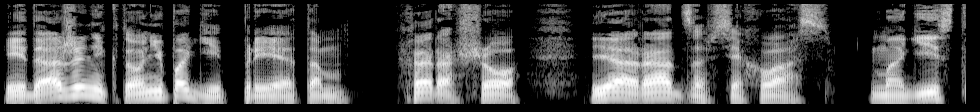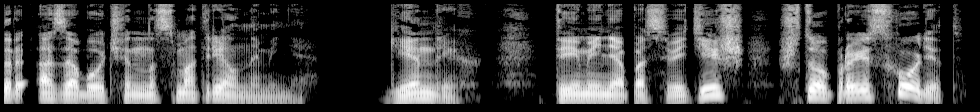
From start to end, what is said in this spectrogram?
и даже никто не погиб при этом. Хорошо, я рад за всех вас. Магистр озабоченно смотрел на меня. «Генрих, ты меня посвятишь, что происходит?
